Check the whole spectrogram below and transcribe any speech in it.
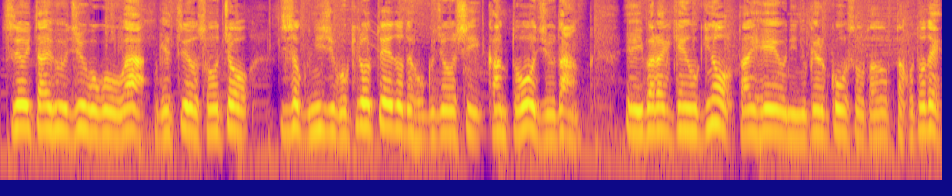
強い台風15号が月曜早朝時速25キロ程度で北上し関東を縦断。茨城県沖の太平洋に抜けるコースをたどったことで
